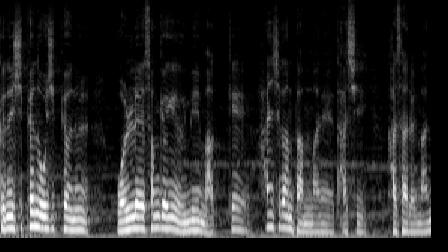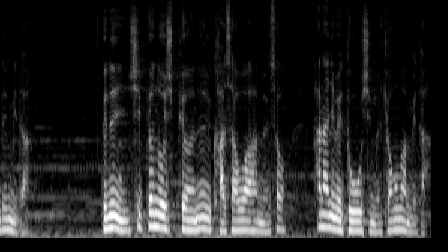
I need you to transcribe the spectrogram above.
그는 시편 50편을 원래 성경의 의미에 맞게 1시간 반 만에 다시 가사를 만듭니다. 그는 시편 50편을 가사화하면서 하나님의 도우심을 경험합니다.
